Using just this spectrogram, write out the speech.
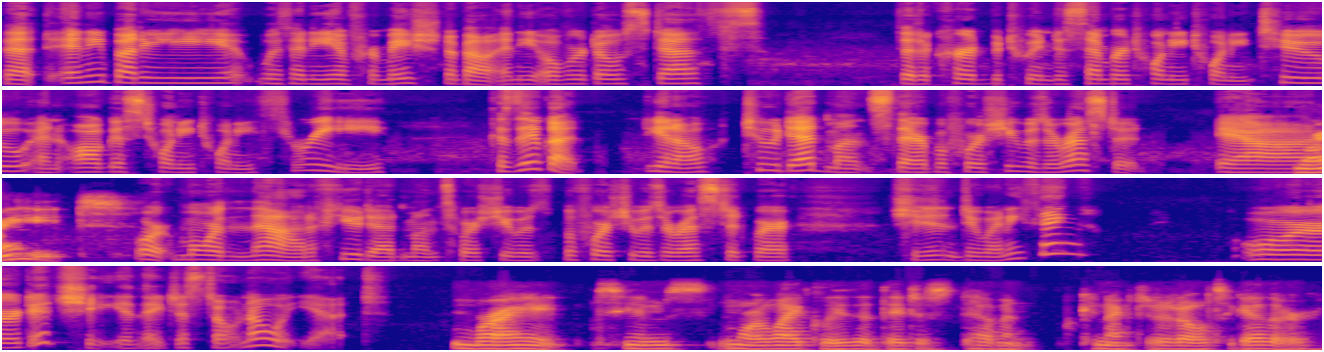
that anybody with any information about any overdose deaths that occurred between December 2022 and August 2023, because they've got, you know, two dead months there before she was arrested. Yeah. Right. Or more than that, a few dead months where she was before she was arrested where she didn't do anything. Or did she? And they just don't know it yet. Right. Seems more likely that they just haven't connected it all together.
